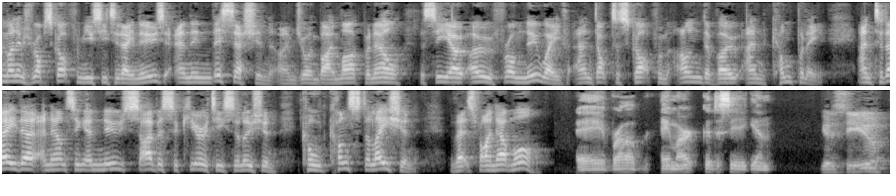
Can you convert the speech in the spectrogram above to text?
my name is Rob Scott from UC Today News, and in this session, I'm joined by Mark Bunnell, the COO from Nuwave, and Dr. Scott from Allendevaux and Company. And today they're announcing a new cybersecurity solution called Constellation. Let's find out more. Hey, Rob. Hey, Mark. Good to see you again. Good to see you.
